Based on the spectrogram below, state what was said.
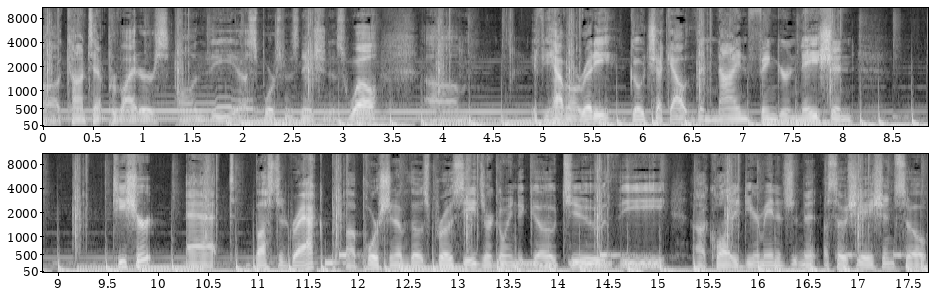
uh, content providers on the uh, Sportsman's Nation as well. Um, if you haven't already, go check out the Nine Finger Nation t shirt at Busted Rack. A portion of those proceeds are going to go to the uh, Quality Deer Management Association. So,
